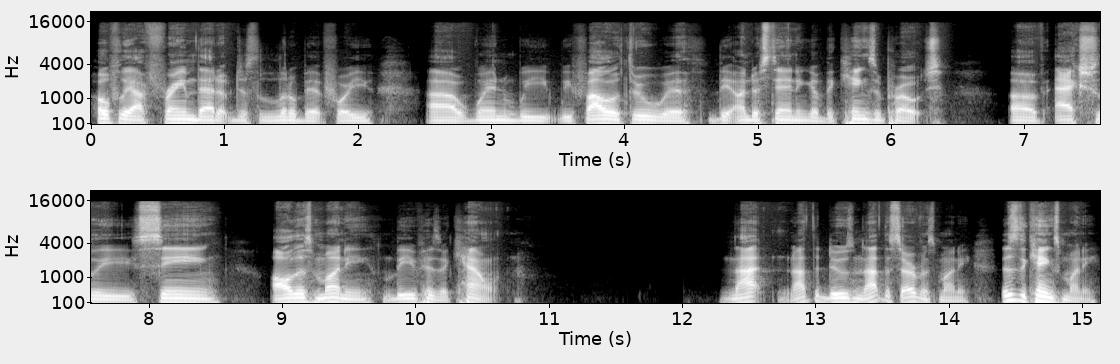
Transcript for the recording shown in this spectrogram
hopefully, I framed that up just a little bit for you uh, when we we follow through with the understanding of the king's approach of actually seeing all this money leave his account. Not not the dudes not the servants money. This is the king's money.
